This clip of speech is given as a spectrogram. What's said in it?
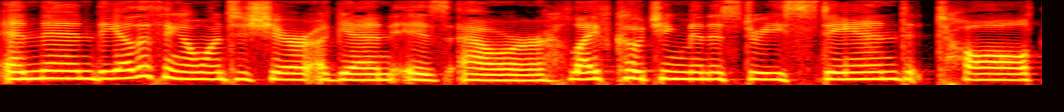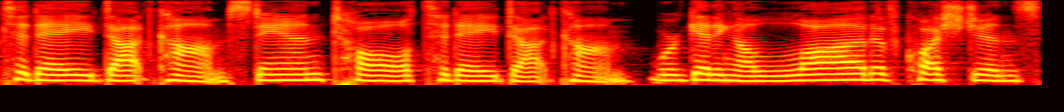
And then the other thing I want to share again is our life coaching ministry, standtalltoday.com. Standtalltoday.com. We're getting a lot of questions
